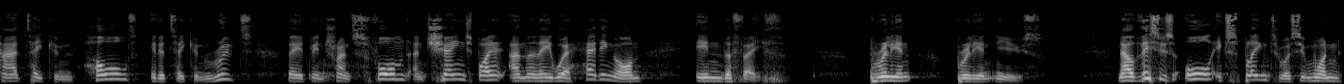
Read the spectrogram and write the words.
had taken hold, it had taken root, they had been transformed and changed by it, and they were heading on in the faith. Brilliant, brilliant news. Now, this is all explained to us in 1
